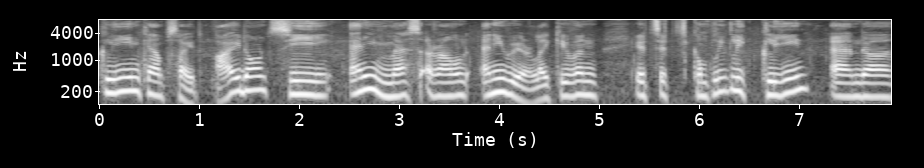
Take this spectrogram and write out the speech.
clean campsite. I don't see any mess around anywhere. Like even it's it's completely clean and uh,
